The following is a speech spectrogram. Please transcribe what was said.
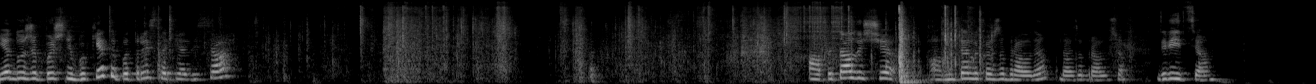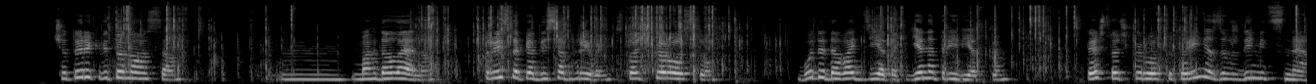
Є дуже пишні букети по 350. А, питали ще. А, метелика ж забрали, так? Да? Да, забрали все. Дивіться. Чотири квітоноса. Магдалена. 350 гривень. З точки росту. Буде давати діток. Є на три ветки. Теж з точки росту. Коріння завжди міцне.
